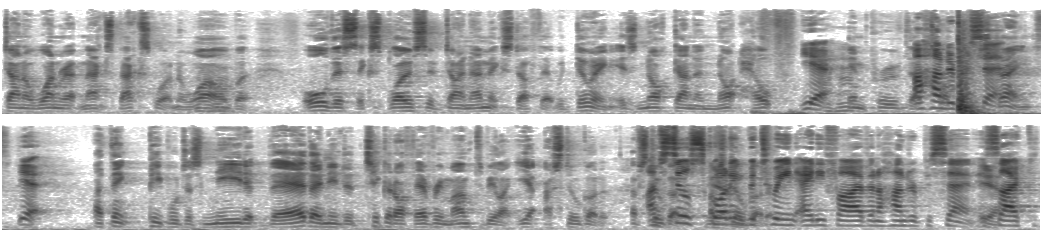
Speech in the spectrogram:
done a one rep max back squat in a while, mm-hmm. but all this explosive dynamic stuff that we're doing is not going to not help Yeah. Mm-hmm. improve A that hundred top end percent. strength. Yeah. I think people just need it there. They need to tick it off every month to be like, yeah, I've still got it. I've still I'm got still it. Squatting got it." between 85 and 100%. It's Yeah. like, th-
